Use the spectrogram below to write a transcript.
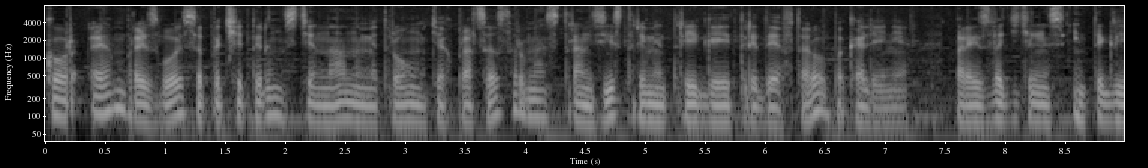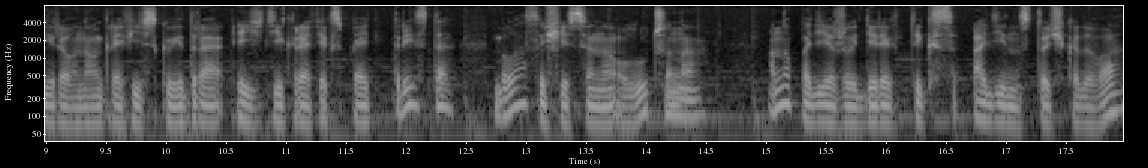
Core M производится по 14-нанометровым техпроцессорам с транзисторами 3G 3D второго поколения. Производительность интегрированного графического ядра HD Graphics 5300 была существенно улучшена. Оно поддерживает DirectX 11.2,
